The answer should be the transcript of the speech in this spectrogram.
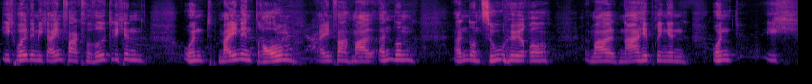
ich wollte mich einfach verwirklichen und meinen Traum einfach mal anderen, anderen Zuhörer mal nahebringen. Und ich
